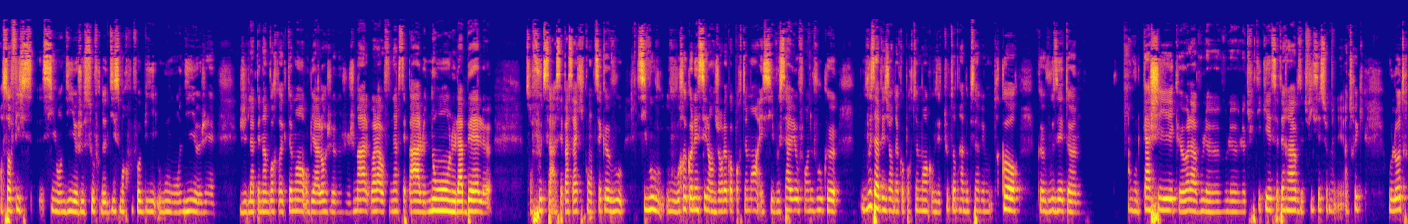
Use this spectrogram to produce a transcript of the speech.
on s'en fiche si on dit je souffre de dysmorphophobie ou on dit j'ai j'ai de la peine à me voir correctement ou bien alors je me juge mal. Voilà, au final c'est pas le nom, le label, on s'en fout de ça, c'est pas ça qui compte. C'est que vous, si vous vous reconnaissez dans ce genre de comportement et si vous savez au fond de vous que vous avez ce genre de comportement, que vous êtes tout le temps en train d'observer votre corps, que vous êtes vous le cachez, que voilà, vous le, vous le, critiquez, etc. Vous êtes fixé sur un, truc ou l'autre,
